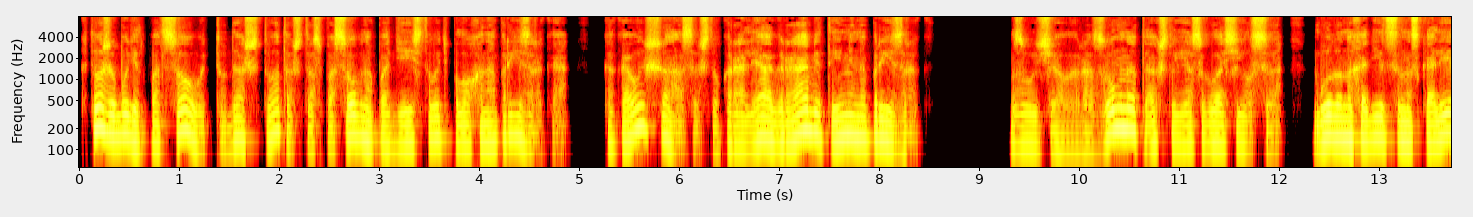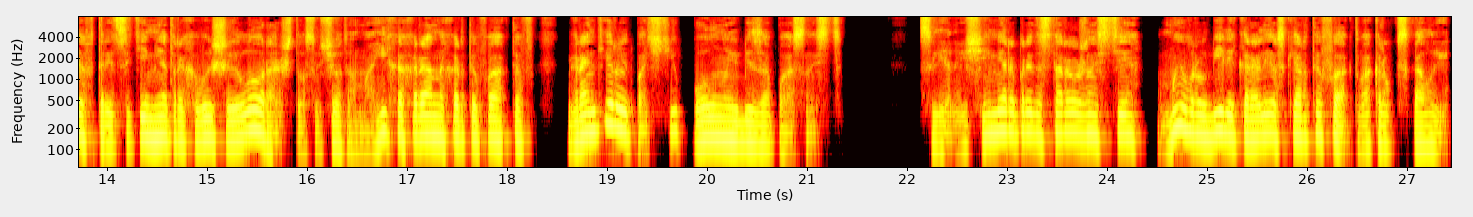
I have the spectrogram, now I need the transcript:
кто же будет подсовывать туда что-то, что способно подействовать плохо на призрака? Каковы шансы, что короля ограбит именно призрак? Звучало разумно, так что я согласился. Буду находиться на скале в 30 метрах выше Лора, что с учетом моих охранных артефактов гарантирует почти полную безопасность. Следующие меры предосторожности — мы врубили королевский артефакт вокруг скалы.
